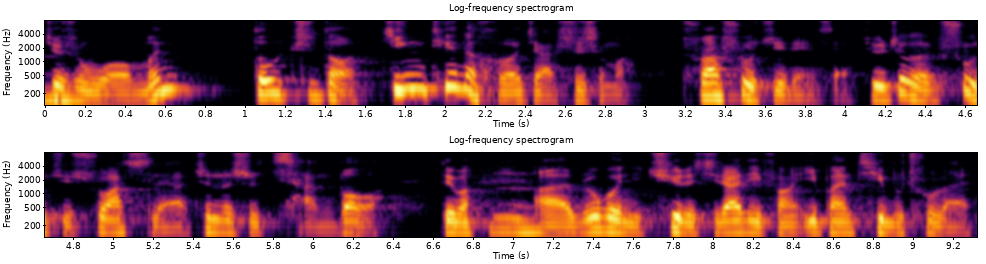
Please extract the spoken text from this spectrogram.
就是我们都知道今天的荷甲是什么？刷数据联赛，就这个数据刷起来啊，真的是残暴啊，对吧？啊，如果你去了其他地方，一般踢不出来。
